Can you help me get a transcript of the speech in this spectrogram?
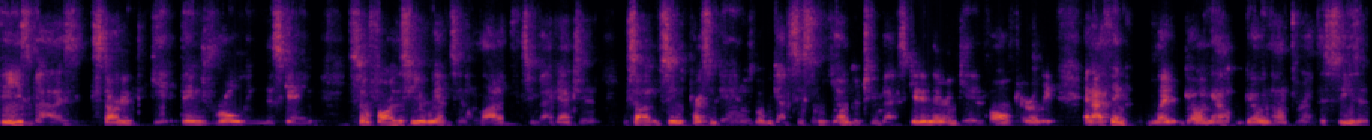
These guys started to get things rolling this game. So far this year, we haven't seen a lot of the two back action. We saw We've seen Preston Daniels, but we got to see some younger two backs get in there and get involved early. And I think later going out, going on throughout the season,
